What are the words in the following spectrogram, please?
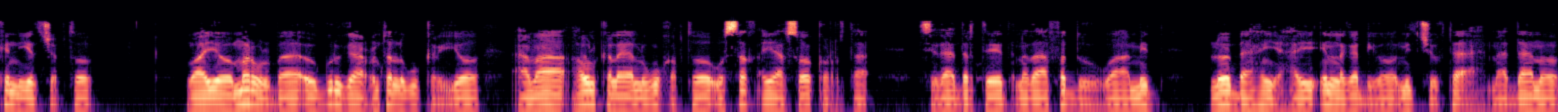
ka niyad jabto waayo mar walba oo guriga cunto lagu kariyo ama howl kale lagu qabto wasaq ayaa soo kororta. Sidaa darteed nadaafaddu waa mid loo baahan yahay in laga dhigo mid joogto ah maadaama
